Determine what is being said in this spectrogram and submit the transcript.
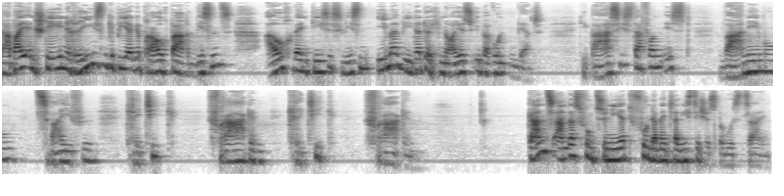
Dabei entstehen Riesengebirge brauchbaren Wissens, auch wenn dieses Wissen immer wieder durch Neues überwunden wird. Die Basis davon ist Wahrnehmung, Zweifel, Kritik, Fragen, Kritik, Fragen. Ganz anders funktioniert fundamentalistisches Bewusstsein.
